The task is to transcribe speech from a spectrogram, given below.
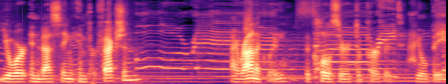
your investing imperfection, ironically, the closer to perfect you'll be.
